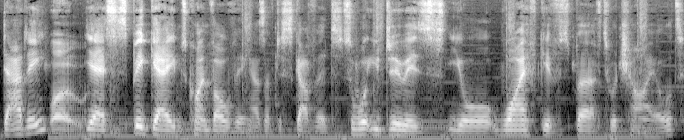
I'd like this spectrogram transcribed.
Daddy. Whoa. Yes, it's a big game. It's quite involving, as I've discovered. So what you do is your wife gives birth to a child.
